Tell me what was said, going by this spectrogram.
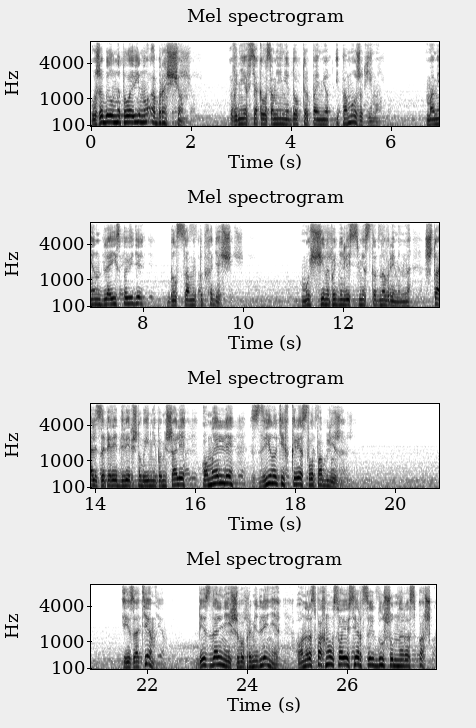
уже был наполовину обращен – Вне всякого сомнения доктор поймет и поможет ему. Момент для исповеди был самый подходящий. Мужчины поднялись с места одновременно. Шталь запереть дверь, чтобы им не помешали, Омелли сдвинуть их кресло поближе. И затем, без дальнейшего промедления, он распахнул свое сердце и душу нараспашку.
